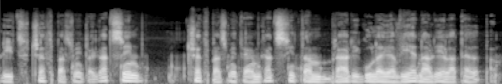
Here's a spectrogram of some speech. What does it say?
Līdz 14. gadsimtam, 14. gadsimtam brāļi gulēja vienā lielā telpā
